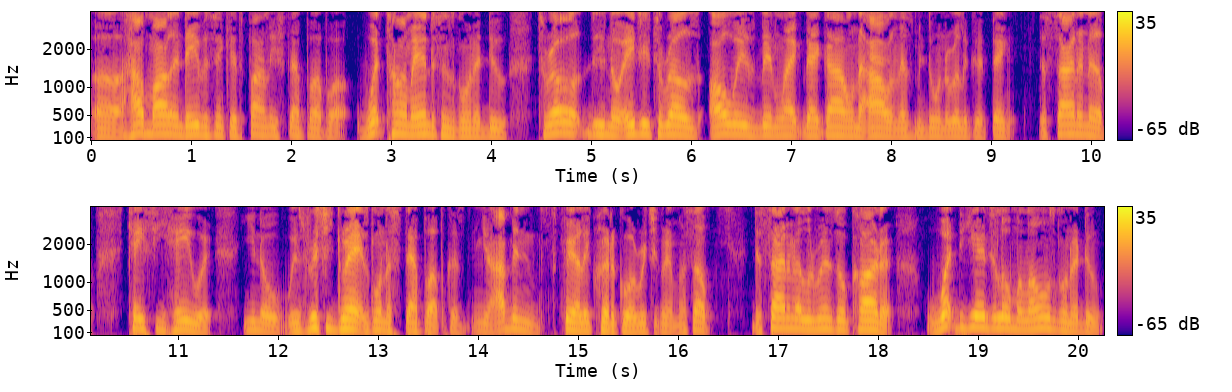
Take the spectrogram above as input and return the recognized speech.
uh, how Marlon Davidson could finally step up or what Tom Anderson's going to do. Terrell, you know, AJ Terrell has always been like that guy on the island that's been doing a really good thing. The signing of Casey Hayward, you know, is Richie Grant is going to step up because you know I've been fairly critical of Richie Grant myself. The signing of Lorenzo Carter, what D'Angelo Malone's going to do.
